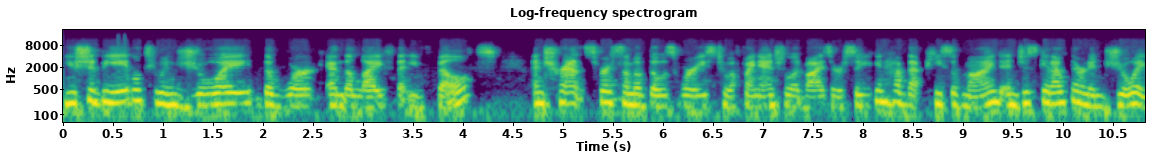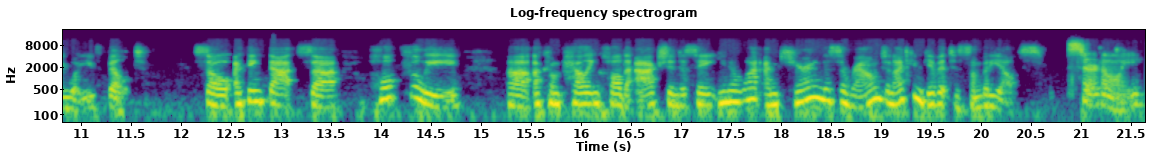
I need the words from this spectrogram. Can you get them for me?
You should be able to enjoy the work and the life that you've built and transfer some of those worries to a financial advisor so you can have that peace of mind and just get out there and enjoy what you've built. So I think that's uh, hopefully uh, a compelling call to action to say, you know what, I'm carrying this around and I can give it to somebody else. Certainly.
